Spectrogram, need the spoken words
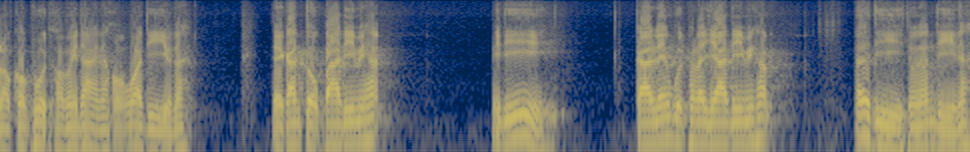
เราก็พูดเขาไม่ได้นะเขาก็ว่าดีอยู่นะ แต่การตกปลาดีไหมฮะไม่ดี การเลี้ยงบุตรภรรยาดีไหมครับ เออดีตรงนั้นดีนะ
